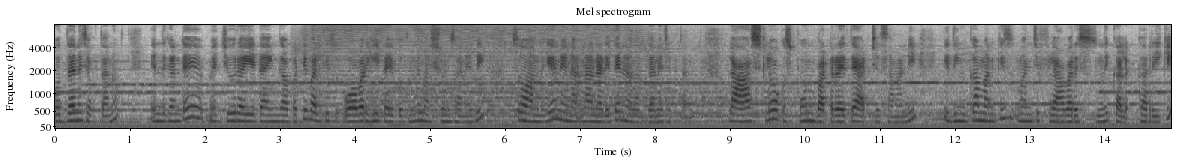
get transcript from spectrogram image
వద్దనే చెప్తాను. ఎందుకంటే మెచ్యూర్ అయ్యే టైం కాబట్టి వాళ్ళకి ఓవర్ హీట్ అయిపోతుంది మష్రూమ్స్ అనేది. సో అందుకే నేను నన్ను అడిగితే నేను వద్దనే చెప్తాను. లాస్ట్లో ఒక స్పూన్ బటర్ అయితే యాడ్ చేస్తామండి. ఇది ఇంకా మనకి మంచి ఫ్లేవర్ ఇస్తుంది కల కర్రీకి.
